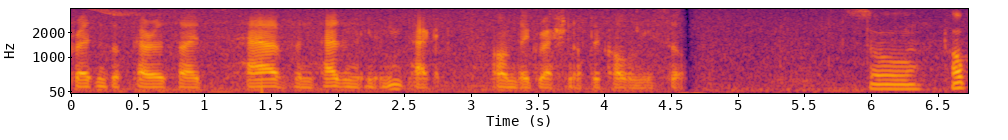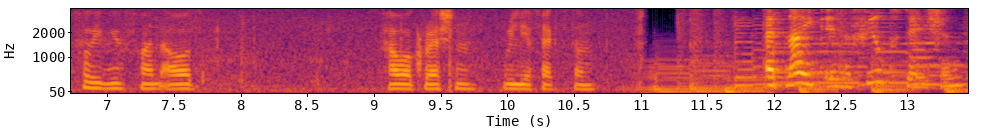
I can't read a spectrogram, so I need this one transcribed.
presence of parasites, have and has an impact on the aggression of the colony. So, so hopefully we find out how aggression really affects them. At night in the field station,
